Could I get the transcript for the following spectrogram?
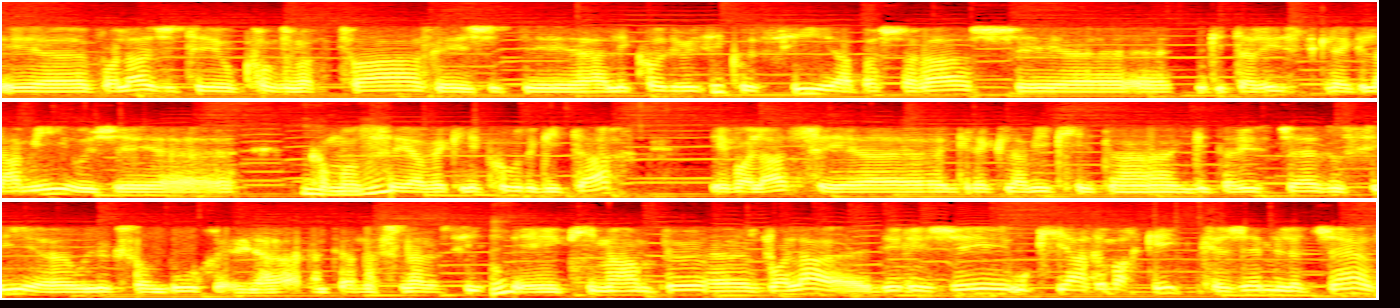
Et euh, voilà, j'étais au conservatoire et j'étais à l'école de musique aussi à Bachara chez euh, le guitariste Greg Lamy où j'ai mhm. commencé avec les cours de guitare. Et voilà, c'est euh, Greg Lamy qui est un guitariste jazz aussi euh, au Luxembourg et à l'international aussi, mmh. et qui m'a un peu euh, voilà dirigé ou qui a remarqué que j'aime le jazz.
